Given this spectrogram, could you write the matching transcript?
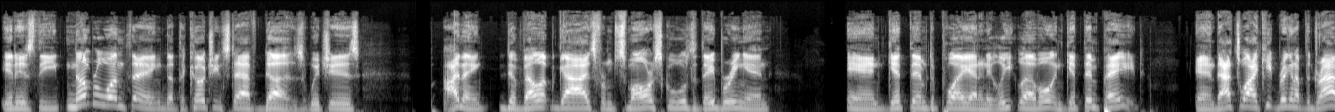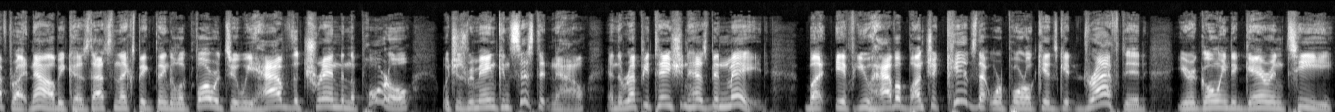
It is the number one thing that the coaching staff does, which is, I think, develop guys from smaller schools that they bring in and get them to play at an elite level and get them paid. And that's why I keep bringing up the draft right now because that's the next big thing to look forward to. We have the trend in the portal, which has remained consistent now, and the reputation has been made. But if you have a bunch of kids that were portal kids get drafted, you're going to guarantee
